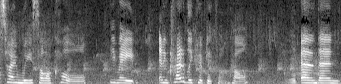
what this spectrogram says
last time we saw Cole, he made an incredibly cryptic phone call Yep. and then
